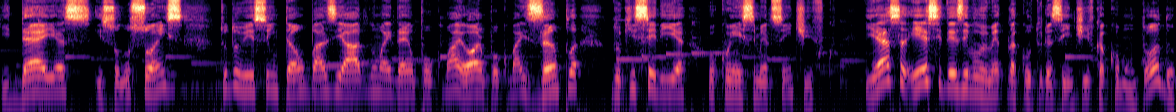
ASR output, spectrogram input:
ideias e soluções, tudo isso então baseado numa ideia um pouco maior, um pouco mais ampla do que seria o conhecimento científico. E essa, esse desenvolvimento da cultura científica como um todo,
